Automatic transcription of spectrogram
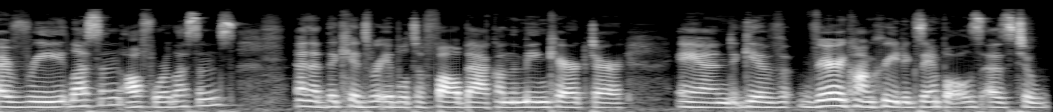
every lesson, all four lessons, and that the kids were able to fall back on the main character and give very concrete examples as to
